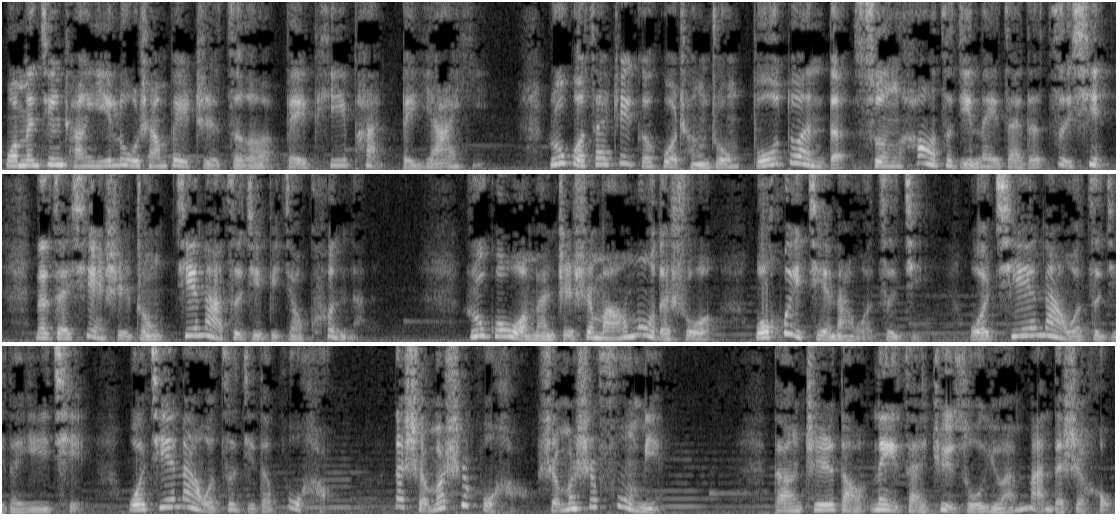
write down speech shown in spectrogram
我们经常一路上被指责、被批判、被压抑。如果在这个过程中不断的损耗自己内在的自信，那在现实中接纳自己比较困难。如果我们只是盲目的说“我会接纳我自己，我接纳我自己的一切，我接纳我自己的不好”，那什么是不好？什么是负面？当知道内在具足圆满的时候，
